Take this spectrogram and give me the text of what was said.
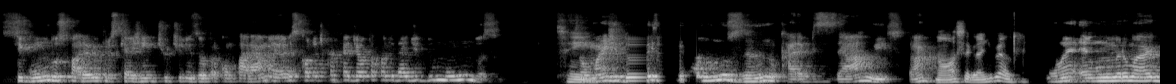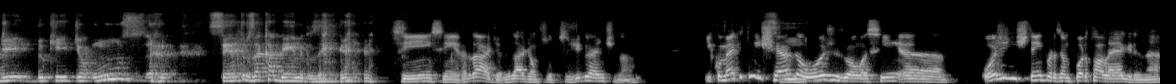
segundo os parâmetros que a gente utilizou para comparar, a maior escola de café de alta qualidade do mundo. Assim. Sim. São mais de dois alunos ano, cara. É bizarro isso, tá? Nossa, é grande mesmo. Então é, é um número maior de, do que de alguns centros acadêmicos. sim, sim, é verdade, é verdade. É um fluxo gigante, né? E como é que tu enxerga sim. hoje, João? Assim, uh, hoje a gente tem, por exemplo, Porto Alegre, né?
